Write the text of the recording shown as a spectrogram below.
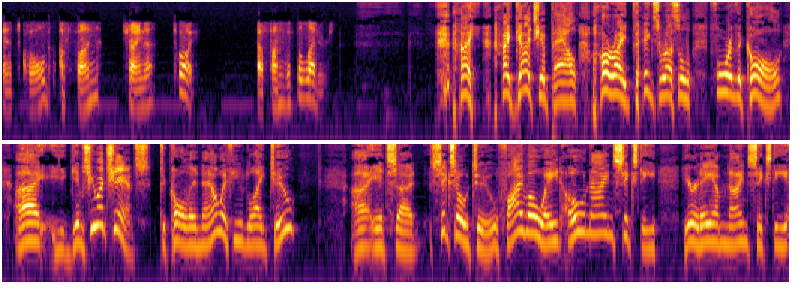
and it's called a fun China toy. Have fun with the letters. I I got you, pal. All right, thanks, Russell, for the call. Uh, he gives you a chance to call in now if you'd like to. Uh, it's 602 508 0960 here at AM 960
